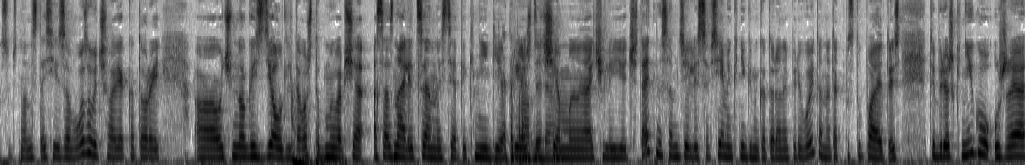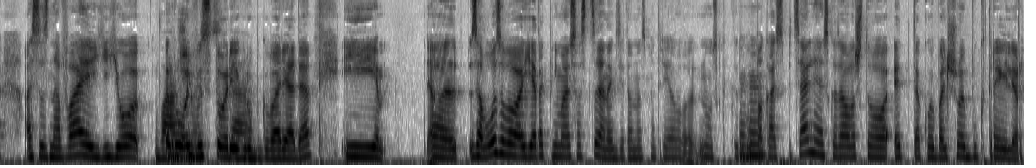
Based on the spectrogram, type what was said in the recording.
собственно, Анастасия Завозова, человек, который э, очень много сделал для того, чтобы мы вообще осознали ценность этой книги, это прежде правда, чем да. мы начали ее читать. На самом деле, со всеми книгами, которые она переводит, она так поступает. То есть ты берешь книгу, уже осознавая ее роль в истории, да. грубо говоря, да, и Завозова, я так понимаю, со сцены где-то она смотрела, ну, это был показ специальный, я сказала, что это такой большой бук-трейлер.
